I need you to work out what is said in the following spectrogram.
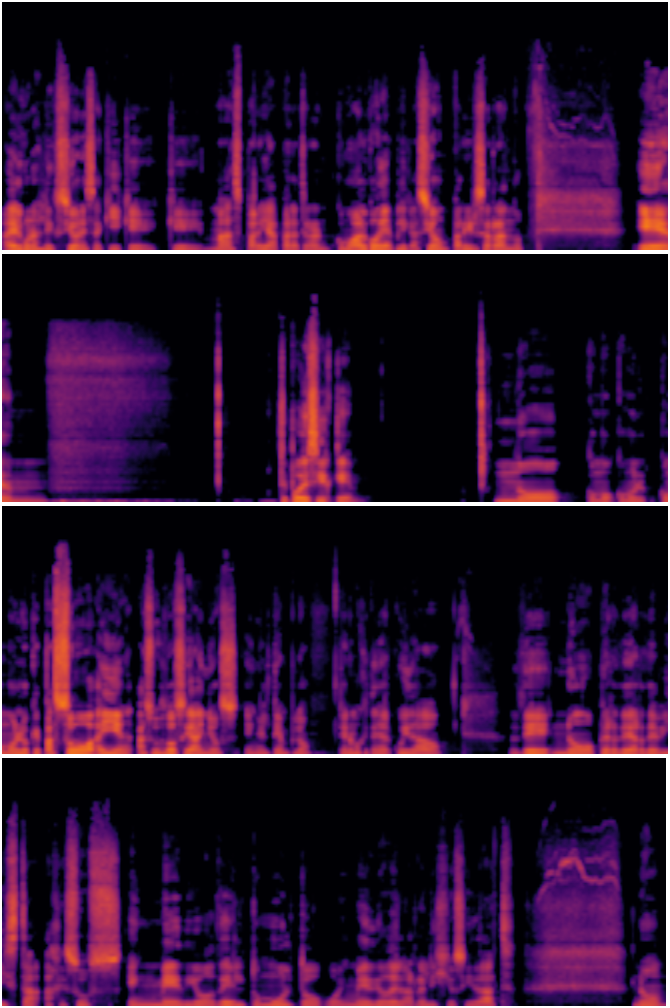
hay algunas lecciones aquí que, que más para allá, para traer como algo de aplicación para ir cerrando. Em, te puedo decir que no, como, como, como lo que pasó ahí a sus 12 años en el templo, tenemos que tener cuidado de no perder de vista a Jesús en medio del tumulto o en medio de la religiosidad. ¿no?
